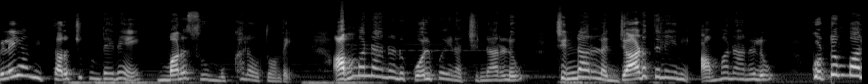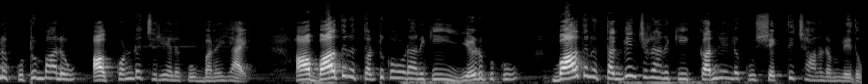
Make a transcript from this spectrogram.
విలయాన్ని తలుచుకుంటేనే మనసు ముక్కలవుతోంది. అమ్మ నాన్నను కోల్పోయిన చిన్నారులు చిన్నారుల జాడ తెలియని అమ్మ నాన్నలు కుటుంబాలు కుటుంబాలు ఆ కొండ చర్యలకు బలయ్యాయి. ఆ బాధను తట్టుకోవడానికి ఏడుపుకు బాధను తగ్గించడానికి కన్నీళ్ళకు శక్తి చాలడం లేదు.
